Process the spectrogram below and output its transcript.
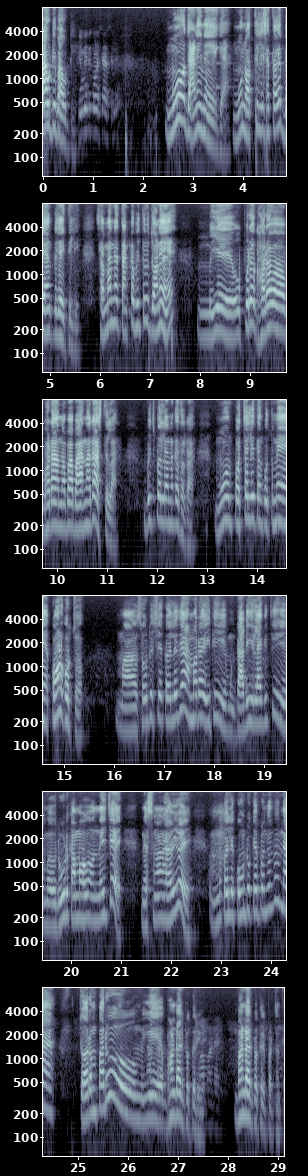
ବାଉଟି ବାଉଟି ମୁଁ ଜାଣିନି ଆଜ୍ଞା ମୁଁ ନଥିଲି ସେତେବେଳେ ବ୍ୟାଙ୍କକୁ ଯାଇଥିଲି ସେମାନେ ତାଙ୍କ ଭିତରୁ ଜଣେ ଇଏ ଉପରେ ଘର ଭଡ଼ା ନେବା ବାହାନାରେ ଆସିଥିଲା ବୁଝିପାରିଲେ ନା କଥାଟା म पचारिङ तोट सि के याडी लागुड कम नै न्यासनाल हाइवे म कहले कोही ठुलो के पर्नु न चरम्पारु इ भण्डारी पोखरी भण्डारीपो पर्यन्त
